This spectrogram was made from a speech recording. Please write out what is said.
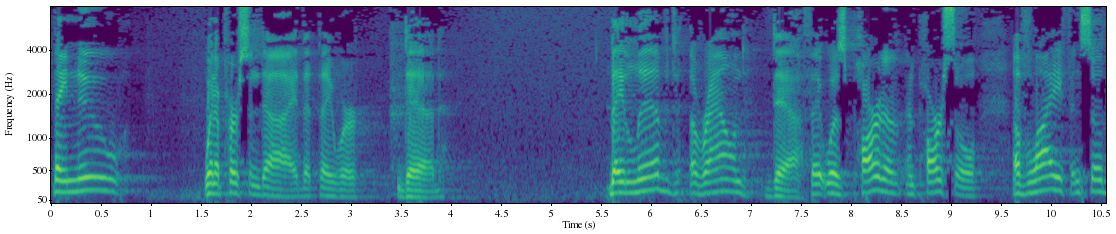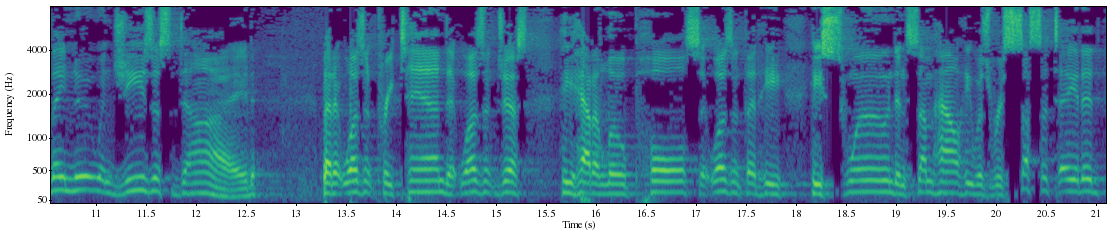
they knew when a person died that they were dead. They lived around death. It was part of and parcel of life. And so they knew when Jesus died that it wasn't pretend. It wasn't just he had a low pulse. It wasn't that he, he swooned and somehow he was resuscitated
